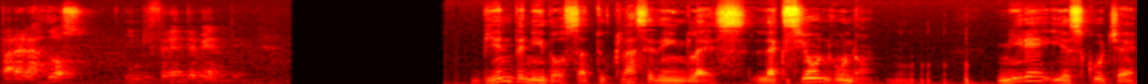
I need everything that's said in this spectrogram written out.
para las dos, indiferentemente. Bienvenidos a tu clase de inglés, lección 1. Mire y escuche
